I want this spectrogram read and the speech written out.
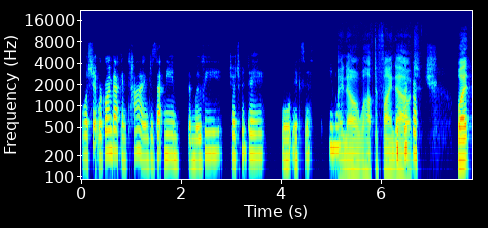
well, shit, we're going back in time. Does that mean the movie Judgment Day won't exist anymore? I know. We'll have to find out. but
